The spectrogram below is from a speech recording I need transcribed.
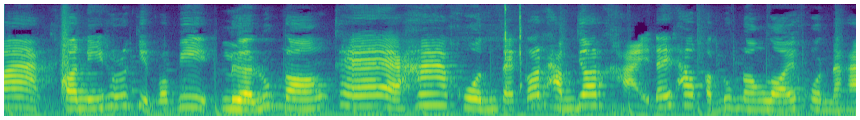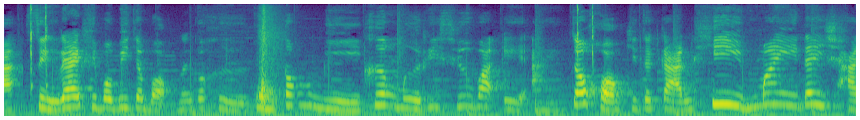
มากๆ ตอนนี้ธุรกิจบ๊อบบี้เหลือลูกน้องแค่ 5 คน แต่ก็ทำยอดขายได้เท่ากับลูกน้องร้อยคนนะคะ สิ่งแรกที่บ๊อบบี้จะบอกนั่นก็คือ คุณต้องมีเครื่องมือที่ชื่อว่า AI เจ้าของกิจการที่ไม่ได้ใช้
